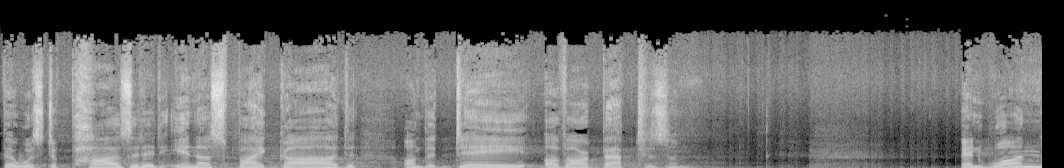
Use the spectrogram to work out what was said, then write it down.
that was deposited in us by God on the day of our baptism. And one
